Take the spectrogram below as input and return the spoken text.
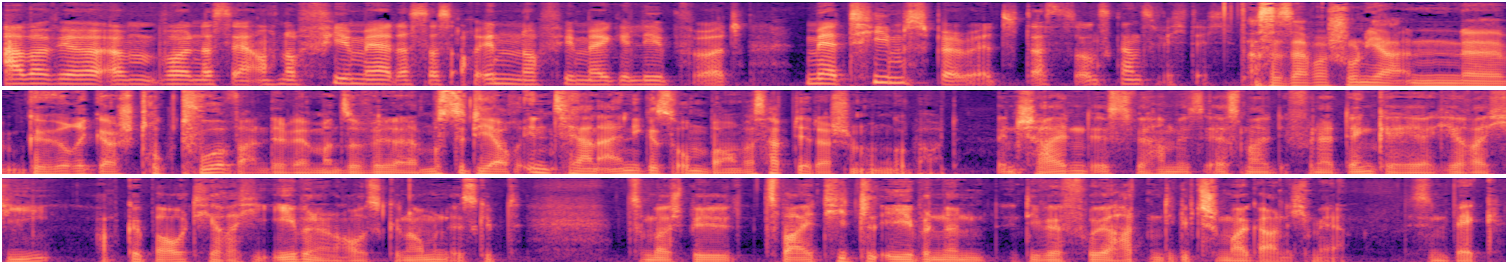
Aber wir ähm, wollen das ja auch noch viel mehr, dass das auch innen noch viel mehr gelebt wird. Mehr Team Spirit, das ist uns ganz wichtig. Das ist aber schon ja ein äh, gehöriger Strukturwandel, wenn man so will. Da musstet ihr auch intern einiges umbauen. Was habt ihr da schon umgebaut? Entscheidend ist, wir haben jetzt erstmal von der Denke her Hierarchie abgebaut, Hierarchieebenen rausgenommen. Es gibt zum Beispiel zwei Titelebenen, die wir früher hatten, die gibt's schon mal gar nicht mehr. Die sind weg.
